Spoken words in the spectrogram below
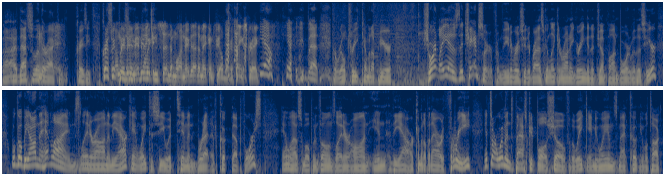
Uh, that's what they're acting crazy. Chris, we well, appreciate maybe, maybe we can send them one. Maybe that'll make them feel better. Thanks, Greg. yeah, yeah, you bet. A real treat coming up here shortly as the chancellor from the University of Nebraska, Lincoln Ronnie Green, going to jump on board with us here. We'll go beyond the headlines later on in the hour. Can't wait to see what Tim and Brett have cooked up for us. And we'll have some open phones later on in the hour. Coming up in hour three, it's our women's basketball show for the week. Amy Williams, Matt Coatney will talk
